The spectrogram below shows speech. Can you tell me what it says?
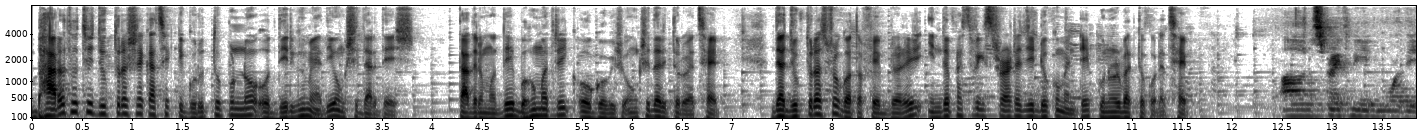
ভারত হচ্ছে যুক্তরাষ্ট্রের কাছে একটি গুরুত্বপূর্ণ ও দীর্ঘমেয়াদী অংশীদার দেশ। তাদের মধ্যে বহুমাত্রিক ও গভীর অংশীদারিত্ব রয়েছে, যা যুক্তরাষ্ট্র গত ফেব্রুয়ারির ইন্দো প্যাসিফিক স্ট্র্যাটেজি ডকুমেন্টে পুনর্ব্যক্ত করেছে। On strengthening even more the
